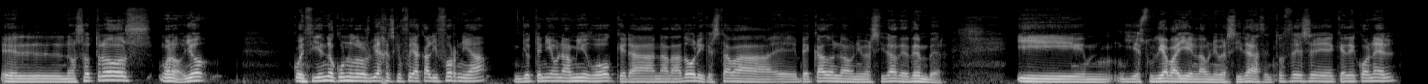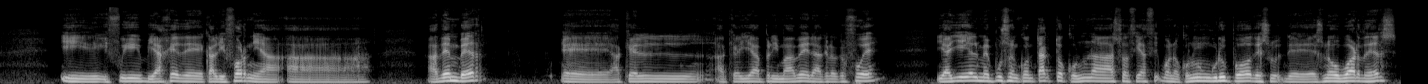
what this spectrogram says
Nosotros, bueno, yo, coincidiendo con uno de los viajes que fui a California, yo tenía un amigo que era nadador y que estaba eh, becado en la Universidad de Denver y, estudiaba allí en la universidad. Entonces quedé con él y, y, fui viaje de California a Denver, eh, aquel, aquella primavera creo que fue, y allí él me puso en contacto con una asociación, bueno, con un grupo de, de snowboarders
